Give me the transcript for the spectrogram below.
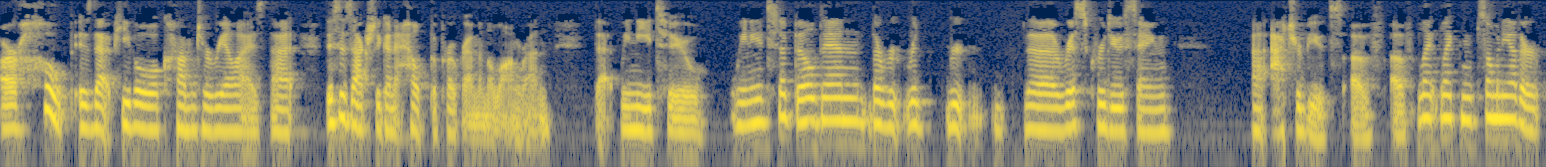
our hope is that people will come to realize that this is actually going to help the program in the long run. That we need to we need to build in the re, re, the risk reducing uh, attributes of of like like so many other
